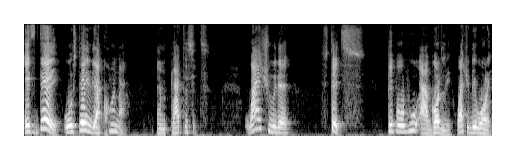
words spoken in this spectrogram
if they will stay in their corner and practice it, why should the states, people who are godly, why should they worry?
